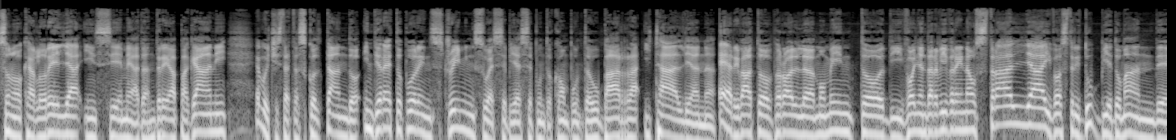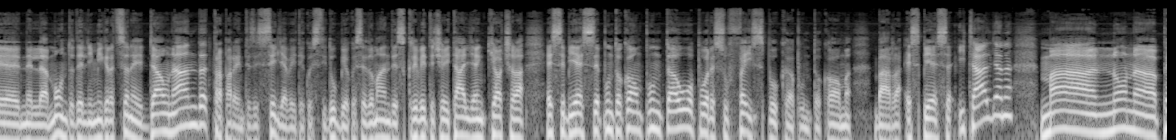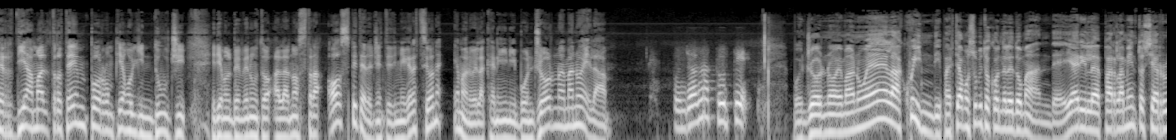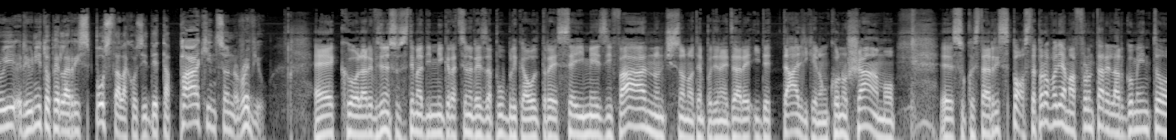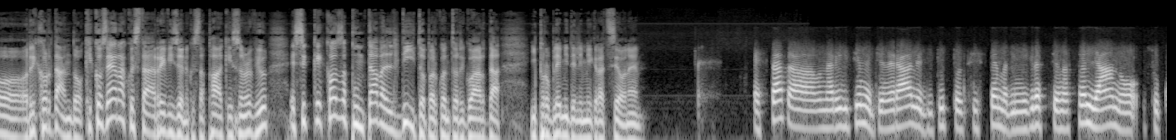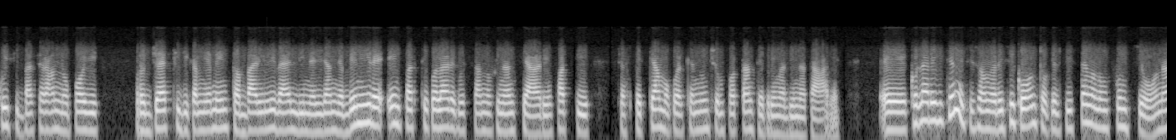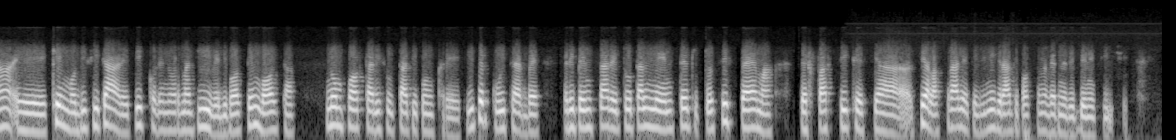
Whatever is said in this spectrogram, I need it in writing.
Sono Carlo Reglia insieme ad Andrea Pagani e voi ci state ascoltando in diretto oppure in streaming su sbs.com.u barra Italian. È arrivato però il momento di voglio andare a vivere in Australia, i vostri dubbi e domande nel mondo dell'immigrazione down under. Tra parentesi, se gli avete questi dubbi o queste domande scriveteci a italian sbs.com.u oppure su facebook.com barra sbs italian. Ma non perdiamo altro nostro tempo rompiamo gli indugi e diamo il benvenuto alla nostra ospite, l'agente di immigrazione Emanuela Canini. Buongiorno Emanuela. Buongiorno a tutti. Buongiorno Emanuela, quindi partiamo subito con delle domande. Ieri il Parlamento si è riunito per la risposta alla cosiddetta Parkinson Review. Ecco, la revisione sul sistema di immigrazione resa pubblica oltre sei mesi fa, non ci sono tempo di analizzare i dettagli che non conosciamo eh, su questa risposta, però vogliamo affrontare l'argomento ricordando che cos'era questa revisione, questa Parkinson Review e su che cosa puntava il dito per quanto riguarda i problemi dell'immigrazione. È stata una revisione generale di tutto il sistema di immigrazione australiano su cui si baseranno poi progetti di cambiamento a vari livelli negli anni a venire e in particolare quest'anno finanziario. Infatti ci aspettiamo qualche annuncio importante prima di Natale. Eh, con la revisione si sono resi conto che il sistema non funziona e che modificare piccole normative di volta in volta non porta risultati concreti, per cui serve ripensare totalmente tutto il sistema per far sì che sia, sia l'Australia che gli immigrati possano averne dei benefici.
